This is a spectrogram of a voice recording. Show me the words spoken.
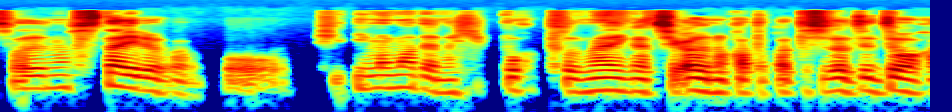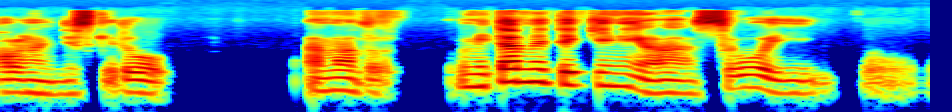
それのスタイルがこう、今までのヒップホップと何が違うのかとか私は全然わからないんですけど、あまず、見た目的にはすごい、こ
